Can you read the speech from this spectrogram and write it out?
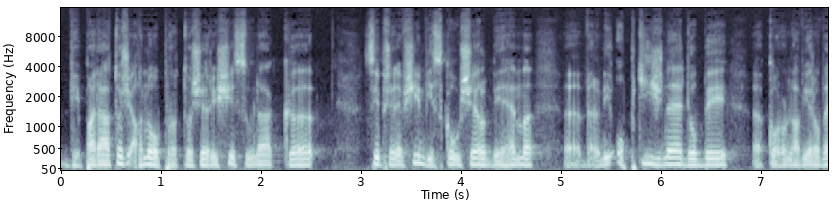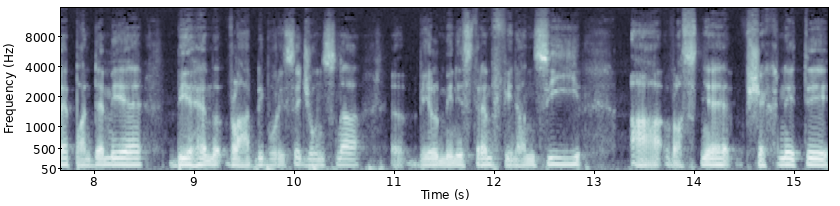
Vypadá to, že ano, protože Rishi Sunak eh, si především vyzkoušel během eh, velmi obtížné doby eh, koronavirové pandemie, během vlády Borise Johnsona eh, byl ministrem financí a vlastně všechny ty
